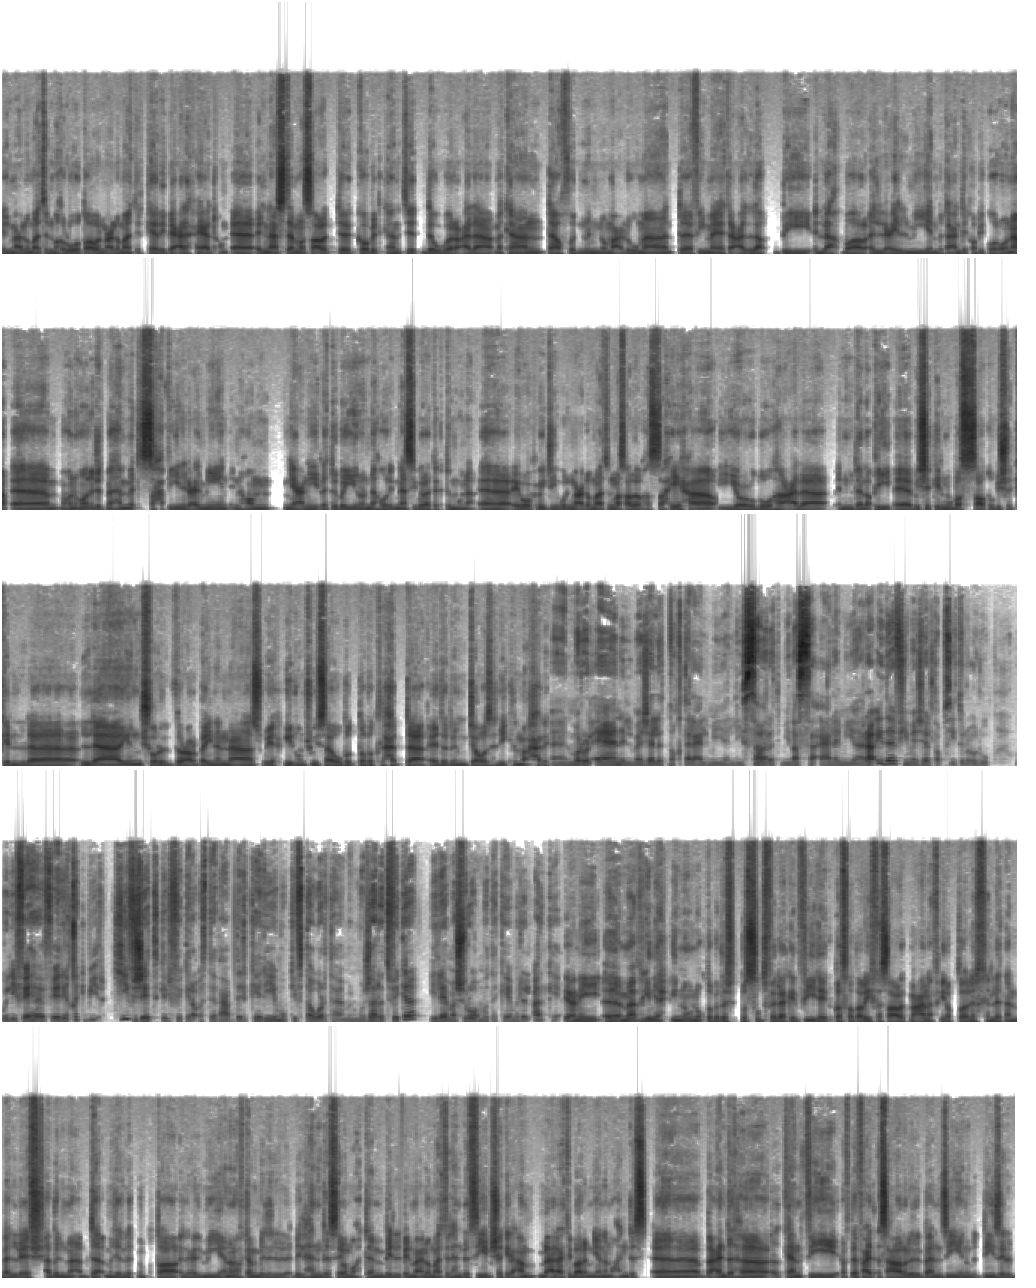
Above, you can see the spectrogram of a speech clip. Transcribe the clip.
المعلومات المغلوطة والمعلومات الكاذبة على حياتهم. آه، الناس لما صارت كوفيد كانت تدور على مكان تاخذ منه معلومات فيما يتعلق بالأخبار العلمية المتعلقة بكورونا. هون هون اجت مهمة الصحفيين العلميين انهم يعني لتبيننه للناس ولا تكتمونه. آه يروحوا يجيبوا المعلومات المصادرها الصحيحة يعرضوها على المتلقي آه بشكل مبسط وبشكل آه لا ينشر الذعر بين الناس ويحكي لهم شو يساووا بالضبط لحتى قدرنا نتجاوز هذيك المرحلة. آه نمر الآن لمجله نقطة العلمية اللي صارت منصة إعلامية رائدة في مجال تبسيط العلوم واللي فيها فريق كبير. كيف جاتك الفكرة أستاذ عبد الكريم وكيف طورتها من مجرد فكرة إلى مشروع متكامل الأركان. يعني آه، ما فيني أحكي إنه نقطة بلشت بالصدفة لكن في هيك قصة طريفة صارت معنا في نقطة خلتنا نبلش. قبل ما أبدأ مجلة نقطة العلمية أنا مهتم بالهندسة ومهتم بالمعلومات الهندسية بشكل عام على اعتبار إني أنا مهندس. آه بعدها كان في ارتفعت أسعار البنزين والديزل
